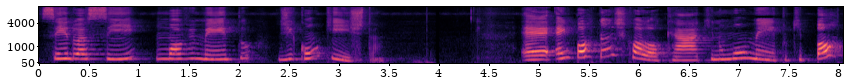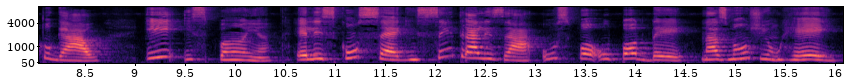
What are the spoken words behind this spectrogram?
sendo assim um movimento de conquista. É, é importante colocar que no momento que Portugal e Espanha eles conseguem centralizar os, o poder nas mãos de um rei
